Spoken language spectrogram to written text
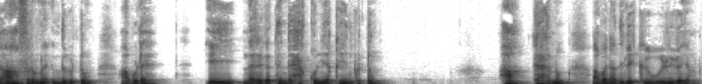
കാഫറിന് എന്ത് കിട്ടും? അവിടെ ഈ നരകത്തിന്റെ ഹക്കുൽ യക്കീൻ കിട്ടും. ആ കാരണം അവൻ അതിലേക്ക് വീഴുകയാണ്.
